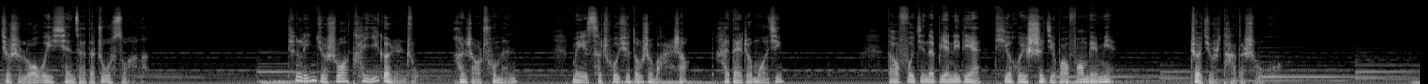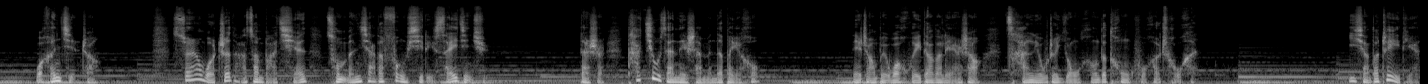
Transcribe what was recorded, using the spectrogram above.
就是罗威现在的住所了。听邻居说，他一个人住，很少出门，每次出去都是晚上，还戴着墨镜。到附近的便利店提回十几包方便面，这就是他的生活。我很紧张，虽然我只打算把钱从门下的缝隙里塞进去，但是他就在那扇门的背后，那张被我毁掉的脸上残留着永恒的痛苦和仇恨。一想到这一点，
